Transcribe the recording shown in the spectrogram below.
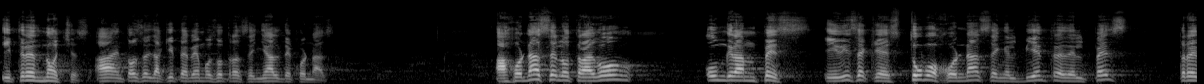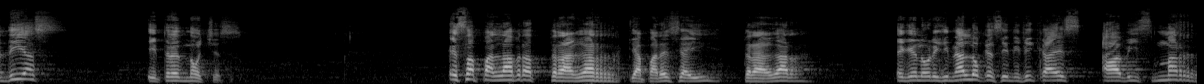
y tres noches. Ah, entonces aquí tenemos otra señal de Jonás. A Jonás se lo tragó un gran pez y dice que estuvo Jonás en el vientre del pez tres días y tres noches. Esa palabra tragar que aparece ahí, tragar, en el original lo que significa es abismar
